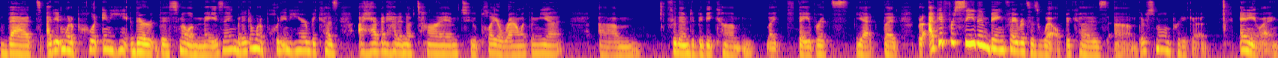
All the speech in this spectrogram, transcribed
that I didn't want to put in here. They're, they smell amazing, but I didn't want to put in here because I haven't had enough time to play around with them yet. Um, for them to be become like favorites yet, but but I could foresee them being favorites as well because um, they're smelling pretty good. Anyway,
